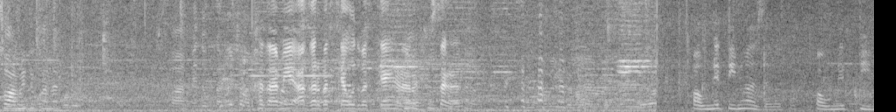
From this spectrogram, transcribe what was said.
स्वामी दुकानात. आता आम्ही अगरबत्त्या उदबत्त्या घेणार आहे सगळ्यात पावणे तीन वाजले आता. पावणे तीन.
